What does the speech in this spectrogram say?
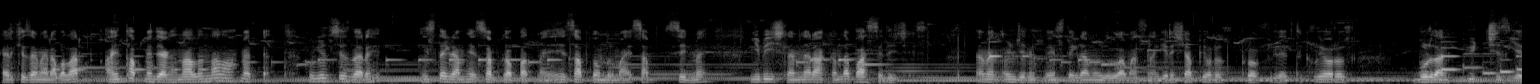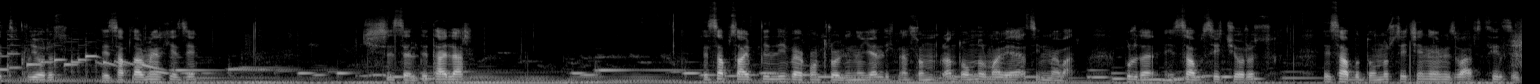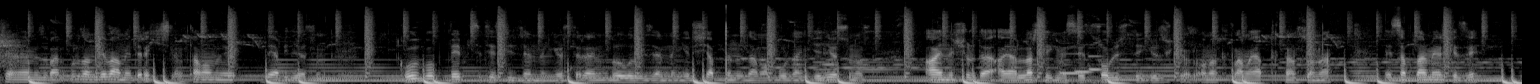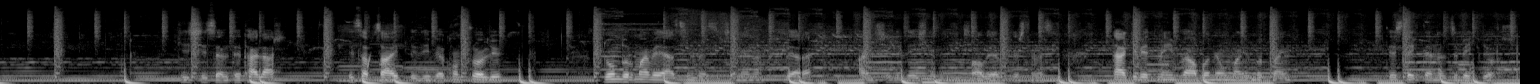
Herkese merhabalar. Ayıntap Medya kanalından Ahmet ben. Bugün sizlere Instagram hesap kapatmayı, hesap dondurma, hesap silme gibi işlemler hakkında bahsedeceğiz. Hemen öncelikle Instagram uygulamasına giriş yapıyoruz. Profile tıklıyoruz. Buradan 3 çizgiye tıklıyoruz. Hesaplar merkezi. Kişisel detaylar. Hesap sahipliliği ve kontrolüne geldikten sonra dondurma veya silme var. Burada hesabı seçiyoruz. Hesabı dondur seçeneğimiz var. Sil seçeneğimiz var. Buradan devam ederek işlemi tamamlayabiliyorsunuz. Google web sitesi üzerinden gösterelim. Google üzerinden giriş yaptığınız zaman buradan geliyorsunuz. Aynı şurada ayarlar sekmesi sol üstte gözüküyor. Ona tıklama yaptıktan sonra hesaplar merkezi, kişisel detaylar, hesap sahipliliği ve kontrolü, dondurma veya silme seçeneğine tıklayarak aynı şekilde işlemi sağlayabilirsiniz. Takip etmeyi ve abone olmayı unutmayın. Desteklerinizi bekliyoruz.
